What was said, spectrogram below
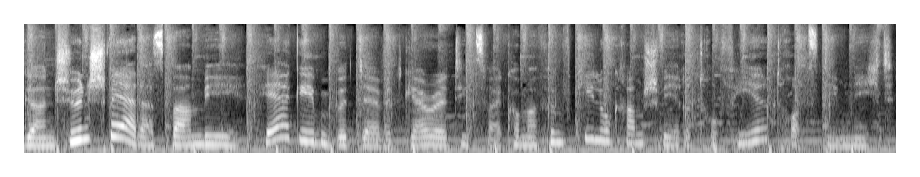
Ganz schön schwer, das Bambi. Hergeben wird David Garrett die 2,5 Kilogramm schwere Trophäe trotzdem nicht.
